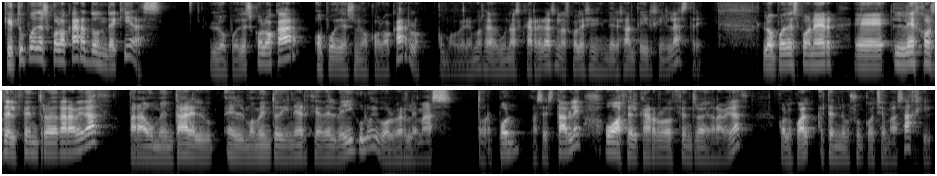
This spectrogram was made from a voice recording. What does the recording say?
que tú puedes colocar donde quieras. Lo puedes colocar o puedes no colocarlo, como veremos en algunas carreras en las cuales es interesante ir sin lastre. Lo puedes poner eh, lejos del centro de gravedad para aumentar el, el momento de inercia del vehículo y volverle más torpón, más estable, o acercarlo al centro de gravedad con lo cual tendremos un coche más ágil.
